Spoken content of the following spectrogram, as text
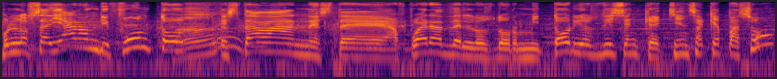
Pues los hallaron difuntos. Estaban, este, afuera de los dormitorios. Dicen que quién sabe qué pasó.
